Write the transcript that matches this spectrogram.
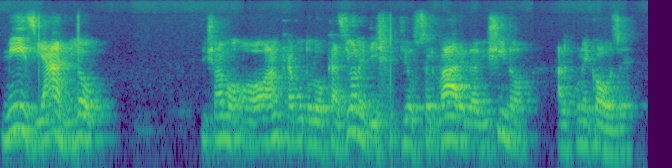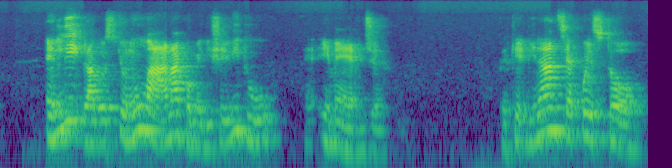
mesi, anni, io diciamo, ho anche avuto l'occasione di, di osservare da vicino alcune cose. E lì la questione umana, come dicevi tu, emerge. Perché dinanzi a questo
